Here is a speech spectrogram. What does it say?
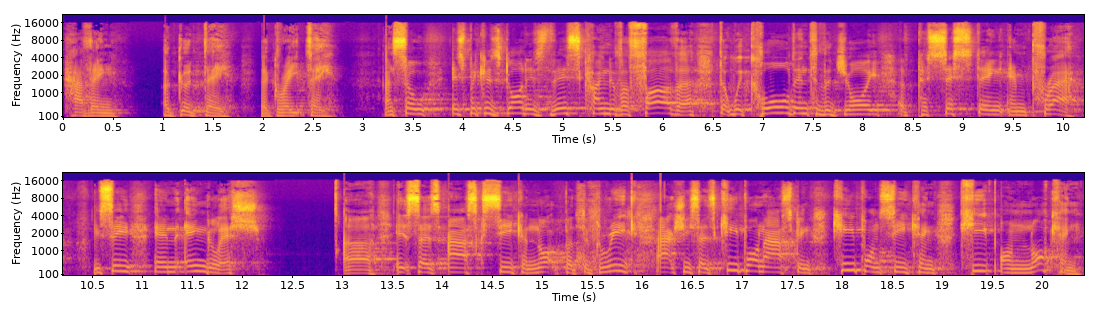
having a good day, a great day. And so it's because God is this kind of a father that we're called into the joy of persisting in prayer. You see, in English, uh, it says ask, seek, and knock, but the Greek actually says keep on asking, keep on seeking, keep on knocking.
